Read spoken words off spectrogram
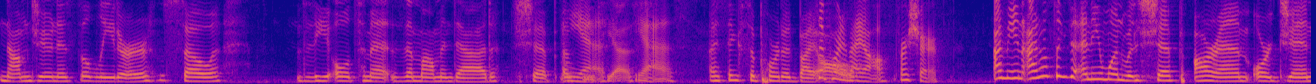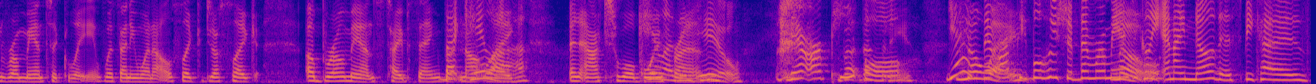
Namjoon is the leader, so the ultimate, the mom and dad ship of yes. BTS. Yes. I think supported by all. Supported by all, for sure. I mean, I don't think that anyone would ship RM or Jin romantically with anyone else, like just like a bromance type thing, but, But not Kayla- like an actual boyfriend. Kayla, they do. There are people. Yes, no there way. are people who ship them romantically, No. and I know this because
